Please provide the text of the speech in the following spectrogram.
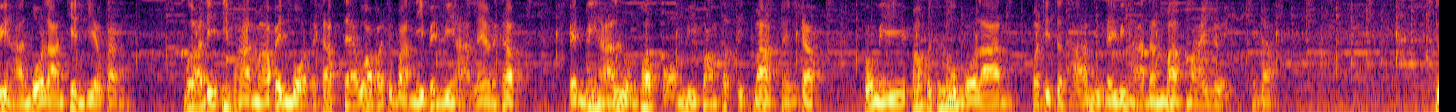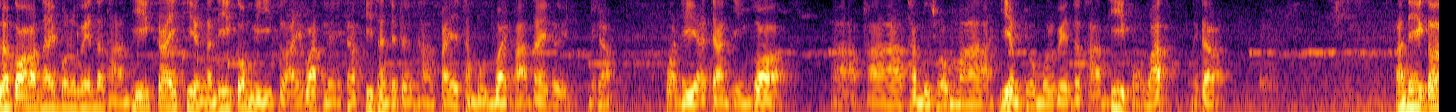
วิหารโบราณเช่นเดียวกัน เมื่ออดีตที่ผ่านมาเป็นโบสถ์นะครับ แต่ว่าปัจจุบันนี้เป็นวิหารแล้วนะครับเป็นวิหารหลวงพ่อผอมมีความศักดิ์สิทธิ์มากเลยนะครับ ก็มีพระพุทธรูปโบราณประดิษฐานอยู่ในวิหารนั้นมากมายเลยนะครับ แล้วก็ในบริเวณสถานที่ใกล้เคียงกันนี้ก็มีอีกหลายวัดเลยนะครับ ที่ท่านจะเดินทางไปทำบุญไหว้พระได้เลยนะครับ วันนี้อาจารย์หญิงก็พาท่านผู้ชมมาเยี่ยมชมบริเวณสถานที่ของวัดนะครับ อันนี้ก็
